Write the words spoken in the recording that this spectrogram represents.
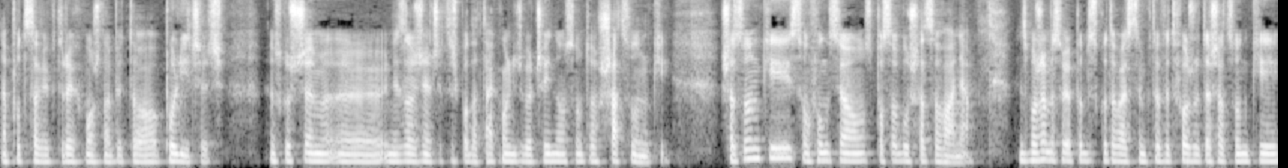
na podstawie których można by to policzyć. W związku z czym, y, niezależnie czy ktoś poda taką liczbę, czy inną, są to szacunki. Szacunki są funkcją sposobu szacowania. Więc możemy sobie podyskutować z tym, kto wytworzył te szacunki,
